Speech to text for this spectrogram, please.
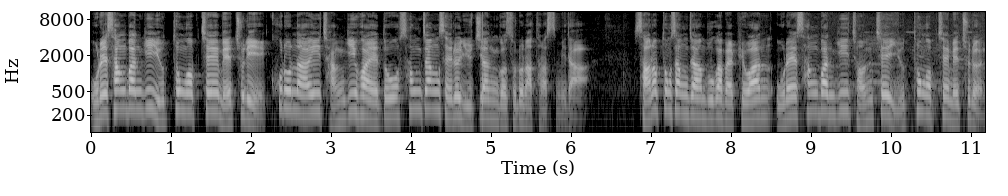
올해 상반기 유통업체 매출이 코로나의 장기화에도 성장세를 유지한 것으로 나타났습니다. 산업통상자원부가 발표한 올해 상반기 전체 유통업체 매출은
